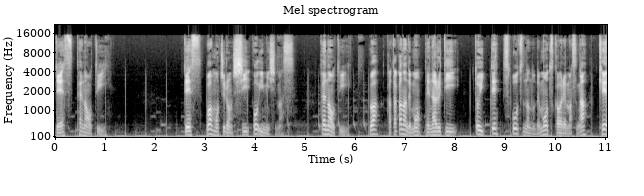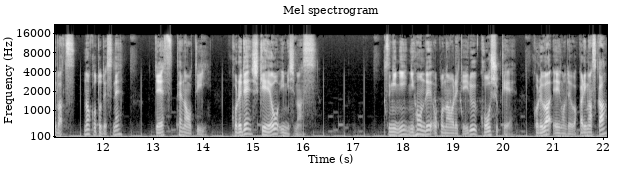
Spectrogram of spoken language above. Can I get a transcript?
?death penalty death はもちろん死を意味します。penalty はカタカナでもペナルティと言ってスポーツなどでも使われますが、刑罰のことですね。death penalty これで死刑を意味します。次に日本で行われている公主刑。これは英語でわかりますか？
